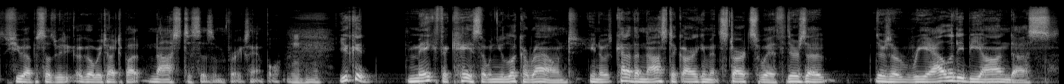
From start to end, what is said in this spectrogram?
a few episodes ago, we talked about Gnosticism, for example. Mm-hmm. You could make the case that when you look around, you know, kind of the Gnostic argument starts with there's a there's a reality beyond us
